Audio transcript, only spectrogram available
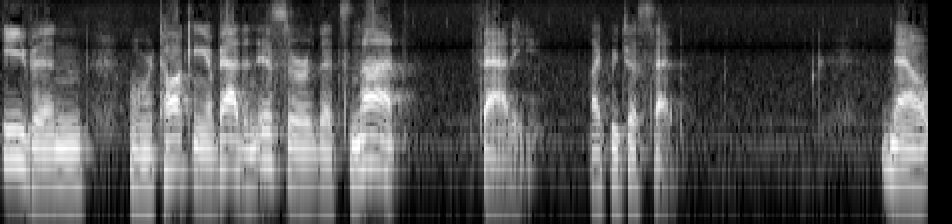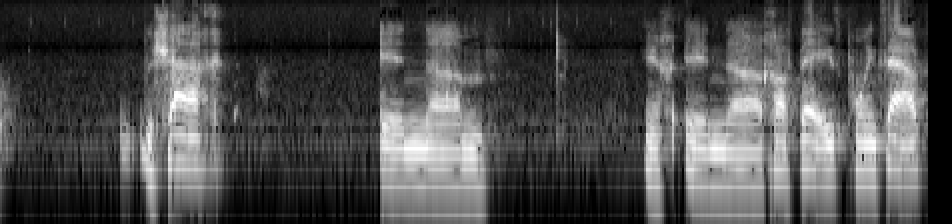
even when we're talking about an isser that's not fatty, like we just said. Now, the Shach in um, in, in uh, Chaf Beis points out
